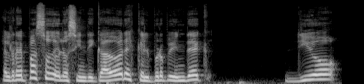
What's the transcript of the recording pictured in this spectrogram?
el repaso de los indicadores que el propio INDEC dio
